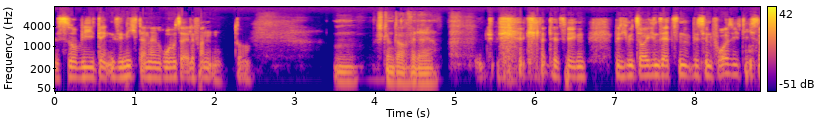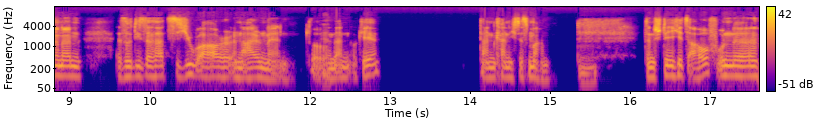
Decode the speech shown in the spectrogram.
Ist so wie denken Sie nicht an einen rosa Elefanten. So. Hm, stimmt auch wieder, ja. Deswegen bin ich mit solchen Sätzen ein bisschen vorsichtig, sondern also dieser Satz, you are an Iron Man. So, ja. und dann, okay, dann kann ich das machen. Mhm. Dann stehe ich jetzt auf und äh,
